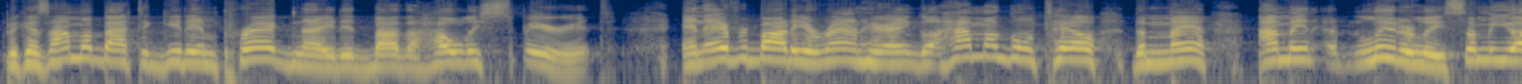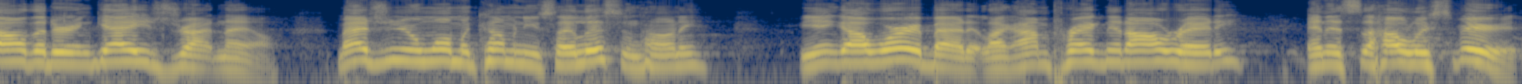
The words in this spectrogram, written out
because I'm about to get impregnated by the Holy Spirit, and everybody around here ain't going, how am I going to tell the man? I mean, literally, some of y'all that are engaged right now, imagine you're woman coming and you say, listen, honey, you ain't got to worry about it. Like, I'm pregnant already, and it's the Holy Spirit.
